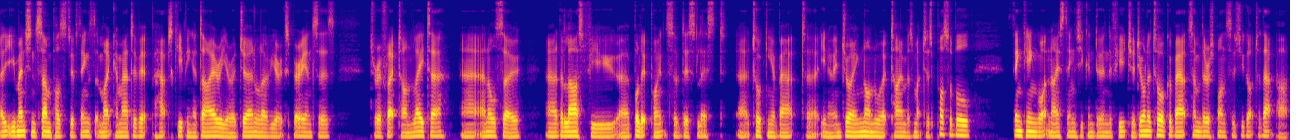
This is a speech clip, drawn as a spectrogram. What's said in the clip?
Uh, you mentioned some positive things that might come out of it, perhaps keeping a diary or a journal of your experiences to reflect on later, uh, and also uh, the last few uh, bullet points of this list, talking about you know enjoying non-work time as much as possible, thinking what nice things you can do in the future. Do you want to talk about some of the responses you got to that part?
